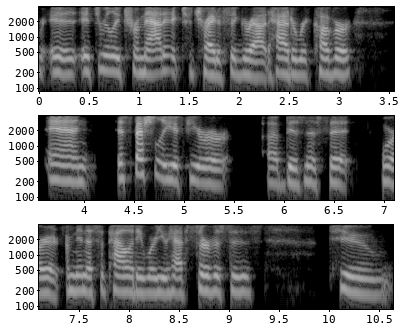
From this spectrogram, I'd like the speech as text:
it, it's really traumatic to try to figure out how to recover and especially if you're a business that or a municipality where you have services to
